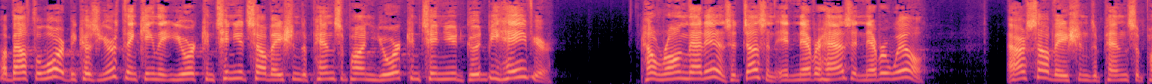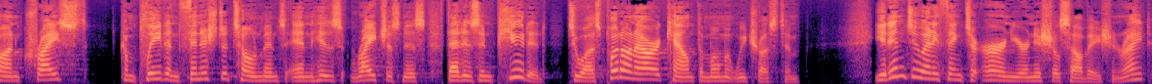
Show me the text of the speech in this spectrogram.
about the Lord because you're thinking that your continued salvation depends upon your continued good behavior. How wrong that is. It doesn't. It never has. It never will. Our salvation depends upon Christ's complete and finished atonement and his righteousness that is imputed to us, put on our account the moment we trust him. You didn't do anything to earn your initial salvation, right?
